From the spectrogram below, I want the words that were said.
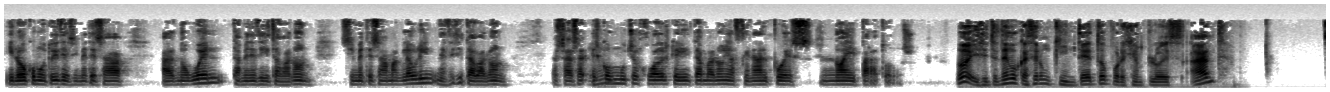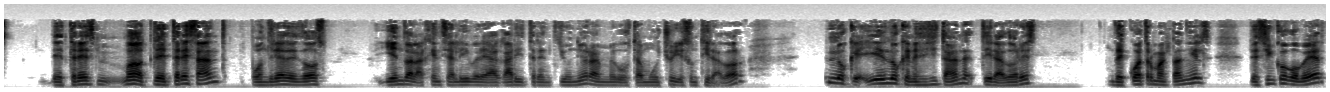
Y luego, como tú dices, si metes a, a Noel, también necesita balón. Si metes a McLaughlin, necesita balón. O sea, es mm. con muchos jugadores que necesitan balón y al final, pues, no hay para todos. No, y si te tengo que hacer un quinteto, por ejemplo, es Ant, de tres, bueno, de tres Ant, pondría de dos yendo a la agencia libre a Gary Trent Jr., a mí me gusta mucho y es un tirador. Lo que, y es lo que necesitan tiradores de cuatro McDaniels, de cinco Gobert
